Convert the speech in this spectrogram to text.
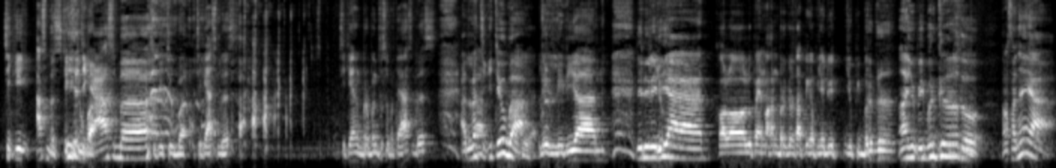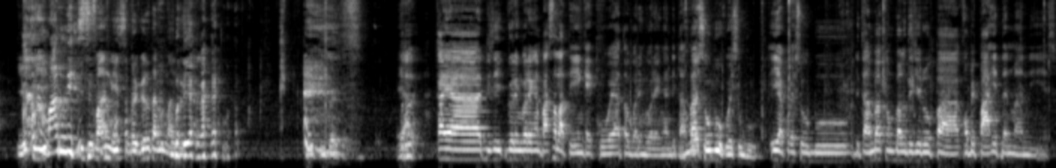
Ciki asbes, ciki Iya, coba. asbes. Ciki coba, ciki asbes. Ciki yang berbentuk seperti asbes. Adalah ciki coba. Iya, Lid- Lidian. Didi Lilian. Kalau lu pengen makan burger tapi nggak punya duit, Yupi Burger. Nah, Yupi Burger tuh. Rasanya ya Yupi. manis. manis, burger tapi manis. Bayangannya. Ya. Terus kayak di goreng-gorengan pasar lah ting kayak kue atau goreng-gorengan ditambah Kue subuh, kue subuh. iya kue subuh ditambah kembang tujuh rupa kopi pahit dan manis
